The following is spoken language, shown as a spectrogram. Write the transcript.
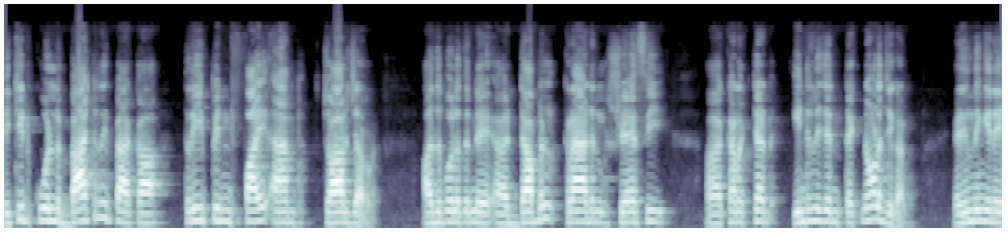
liquid cooled battery pack three pin five amp charger അതുപോലെ തന്നെ double cradle chassis connected intelligent ടെക്നോളജികൾ എന്നിങ്ങനെ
